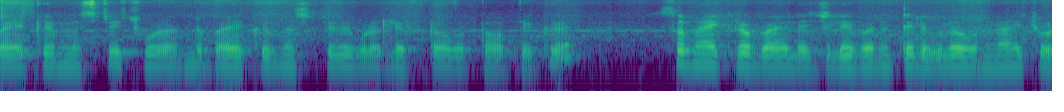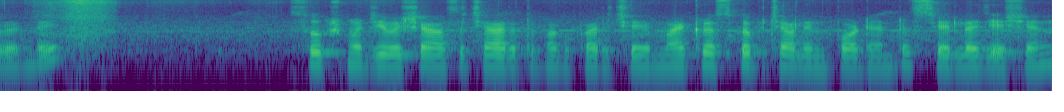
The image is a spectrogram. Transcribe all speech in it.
బయోకెమిస్ట్రీ చూడండి బయోకెమిస్ట్రీ కూడా లెఫ్ట్ ఒక టాపిక్ సో మైక్రోబయాలజీలు ఇవన్నీ తెలుగులో ఉన్నాయి చూడండి సూక్ష్మజీవశాస్త్ర చారిత్మక పరిచయం మైక్రోస్కోప్ చాలా ఇంపార్టెంట్ స్టెరిలైజేషన్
